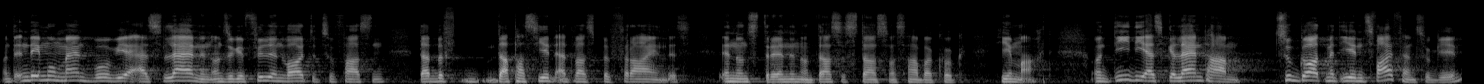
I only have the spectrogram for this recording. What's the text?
Und in dem Moment, wo wir es lernen, unsere Gefühle in Worte zu fassen, da, da passiert etwas Befreiendes in uns drinnen und das ist das, was Habakkuk hier macht. Und die, die es gelernt haben, zu Gott mit ihren Zweifeln zu gehen,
